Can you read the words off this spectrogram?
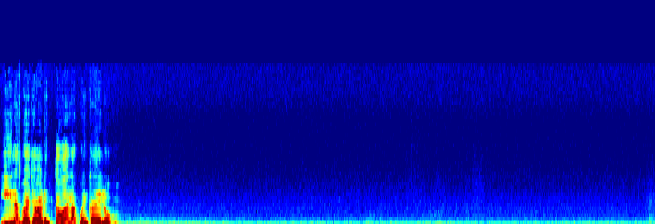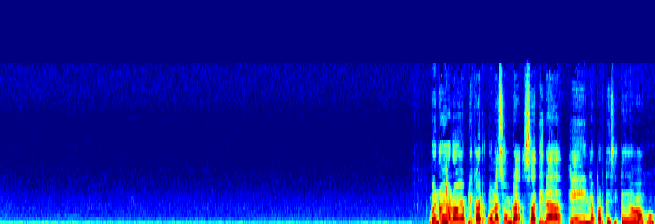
y las voy a llevar en toda la cuenca del ojo Bueno, y ahora voy a aplicar una sombra satinada en la partecita de abajo.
